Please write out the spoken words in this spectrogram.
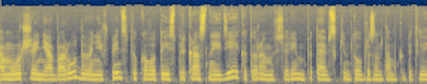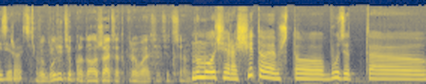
там улучшение оборудования. И, в принципе, у кого-то есть прекрасные идеи, которые мы все время пытаемся каким-то образом там капитализировать. Вы будете продолжать открывать эти центры? Ну, мы очень рассчитываем, что будет э,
